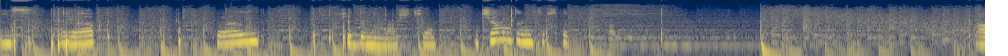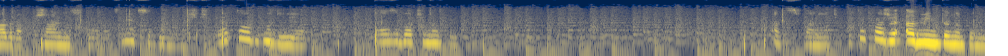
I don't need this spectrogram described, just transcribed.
Israp Fel 17 czemu to nie to wskakuje? Dobra, przynajmniej teraz niech sobie mieści. Ja to odbuduję. Ale zobaczymy później. A cwaniaczku, tylko że admin to na pewno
